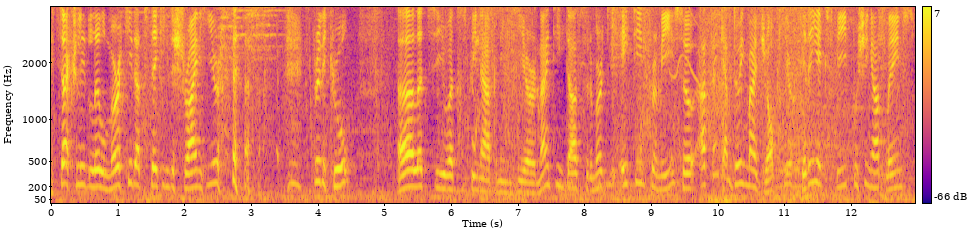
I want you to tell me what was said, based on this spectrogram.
It's actually the little Murky that's taking the shrine here. Pretty cool. Uh, let's see what's been happening here. 19,000 for the Murky, 18 for me. So I think I'm doing my job here. Getting XP, pushing out lanes.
